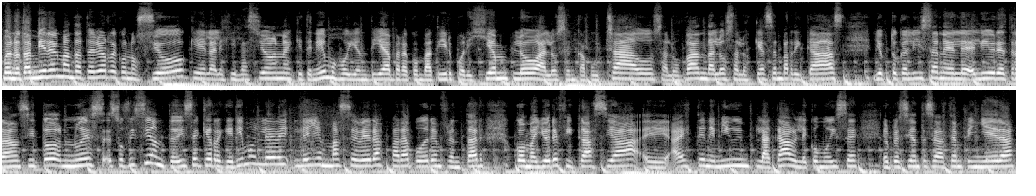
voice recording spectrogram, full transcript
Bueno, también el mandatario reconoció que la legislación que tenemos hoy en día para combatir, por ejemplo, a los encapuchados, a los vándalos, a los que hacen barricadas y obstaculizan el libre tránsito, no es suficiente. Dice que requerimos leyes más severas para poder enfrentar con mayor eficacia eh, a este enemigo implacable, como dice el presidente Sebastián Piñera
